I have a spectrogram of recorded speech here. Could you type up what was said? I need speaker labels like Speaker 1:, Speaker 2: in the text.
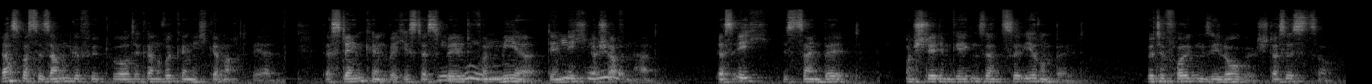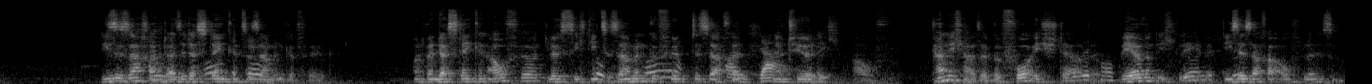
Speaker 1: Das, was zusammengefügt wurde, kann rückgängig gemacht werden. Das Denken, welches das Bild von mir, dem Ich, erschaffen hat. Das Ich ist sein Bild und steht im Gegensatz zu ihrem Bild. Bitte folgen Sie logisch, das ist so. Diese Sache hat also das Denken zusammengefügt. Und wenn das Denken aufhört, löst sich die zusammengefügte Sache natürlich auf. Kann ich also, bevor ich sterbe, während ich lebe, diese Sache auflösen?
